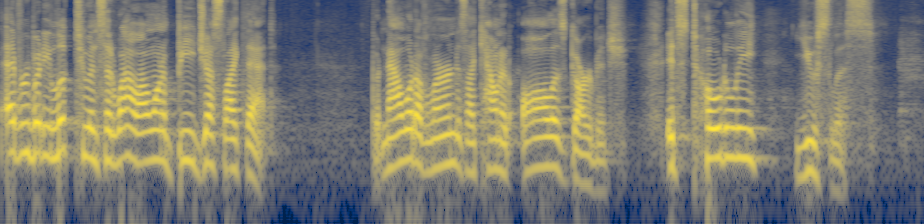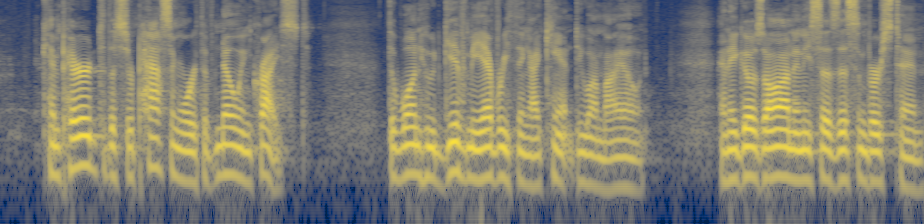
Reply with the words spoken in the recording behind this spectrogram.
everybody looked to and said, Wow, I want to be just like that. But now what I've learned is I count it all as garbage. It's totally useless compared to the surpassing worth of knowing Christ, the one who'd give me everything I can't do on my own. And he goes on and he says this in verse 10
